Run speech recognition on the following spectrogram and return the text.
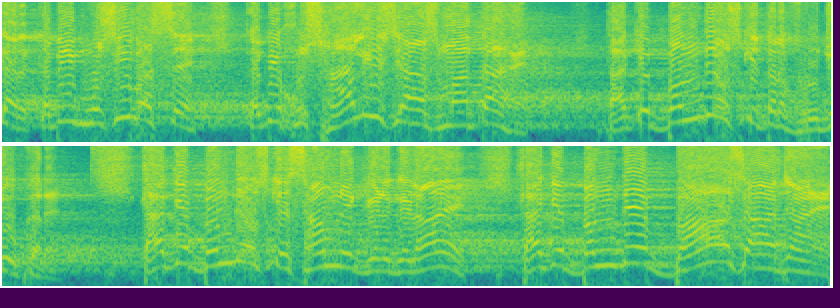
کر، کبھی مصیبت سے، کبھی خوشحالی سے آزماتا ہے تاکہ بندے اس کی طرف رجوع کریں، تاکہ بندے اس کے سامنے گڑ گڑائیں، تاکہ بندے باز آ جائیں۔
